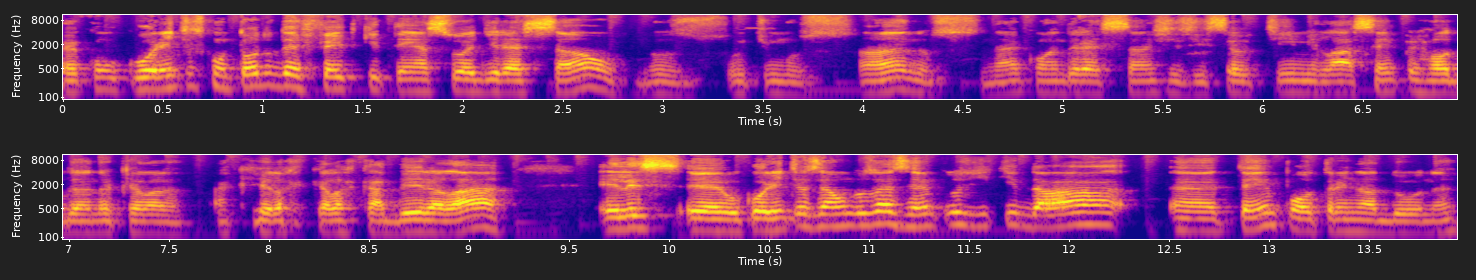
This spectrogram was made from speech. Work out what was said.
é, com o Corinthians, com todo o defeito que tem a sua direção nos últimos anos, né, com o André Sanches e seu time lá sempre rodando aquela, aquela, aquela cadeira lá, eles, é, o Corinthians é um dos exemplos de que dá é, tempo ao treinador, né?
